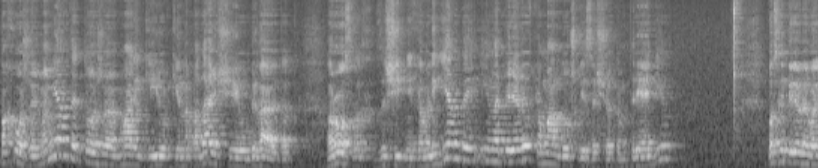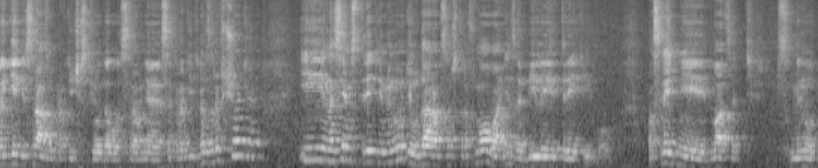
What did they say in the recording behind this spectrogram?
похожие моменты, тоже маленькие юркие нападающие убегают от рослых защитников легенды, и на перерыв команды ушли со счетом 3-1. После перерыва легенде сразу практически удалось сравнять, сократить разрыв в счете, и на 73-й минуте ударом со штрафного они забили третий гол. Последние 20 минут,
